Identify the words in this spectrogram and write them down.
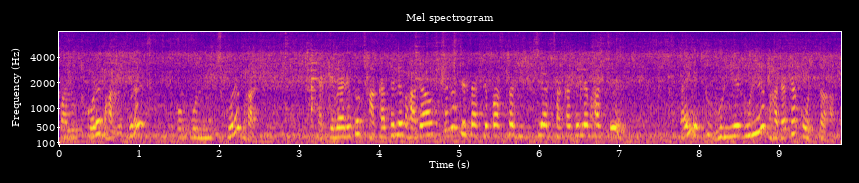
পালুট করে ভালো করে, ওপর নিচ করে ভাজি একেবারে তো ছাঁকা তেলে ভাজা হচ্ছে না, যে চারটে পাঁচটা দিচ্ছি আর ছাঁকা তেলে ভাজছে, তাই একটু ঘুরিয়ে ঘুরিয়ে ভাজাটা করতে হবে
